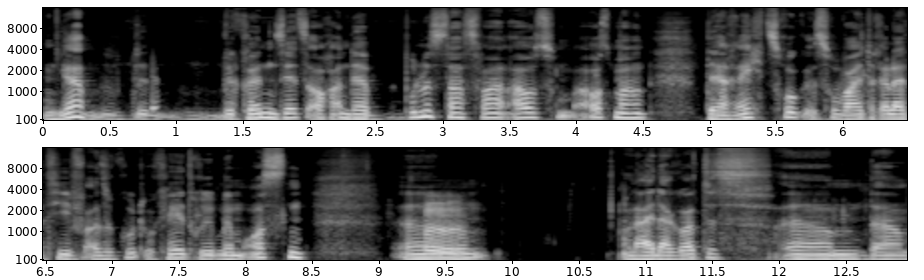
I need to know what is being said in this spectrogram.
Ja, wir können es jetzt auch an der Bundestagswahl aus, ausmachen. Der Rechtsruck ist soweit relativ, also gut, okay, drüben im Osten. Ähm, mhm. Leider Gottes, ähm, da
